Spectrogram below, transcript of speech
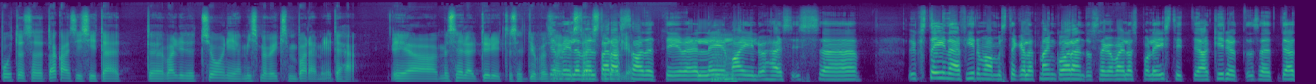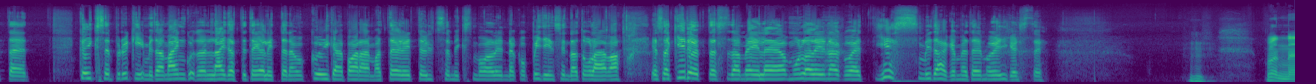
puhtalt saada tagasisidet, validatsiooni ja mis me võiksime paremini teha ja me sellelt ürituselt juba ja meile veel pärast palju. saadeti veel mm -hmm. email ühe siis äh, üks teine firma, mis tegeleb mänguarendusega väljaspool Eestit ja kirjutas, et teate, et kõik see prügi, mida mängudel näidati, te olite nagu kõige paremad, te olite üldse, miks ma olin nagu pidin sinna tulema ja sa kirjutas seda meile ja mul oli nagu, et jess, midagi me teeme õigesti mm. mul on,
